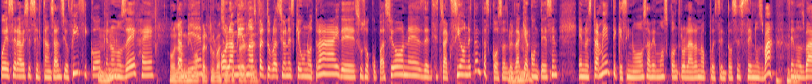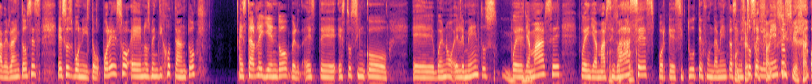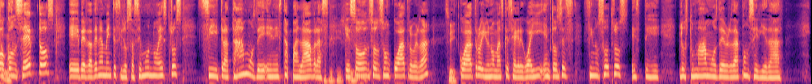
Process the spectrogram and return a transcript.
puede ser a veces el cansancio físico que no nos deje. O la misma perturbación. O las mismas perturbaciones que uno trae de sus ocupaciones, de distracciones, tantas cosas, ¿verdad? Que acontecen en nuestra mente, que si no sabemos controlar no, pues entonces se nos va, se nos va, ¿verdad? Entonces, eso es bonito. Por eso eh, nos bendijo tanto estar leyendo este, estos cinco, eh, bueno, elementos, puede llamarse, pueden llamarse bases, porque si tú te fundamentas en estos elementos o conceptos, eh, verdaderamente si los hacemos nuestros, si tratamos de en estas palabras, que son, son, son cuatro, ¿verdad? Sí. Cuatro y uno más que se agregó ahí. Entonces, si nosotros este, los tomamos de verdad con seriedad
